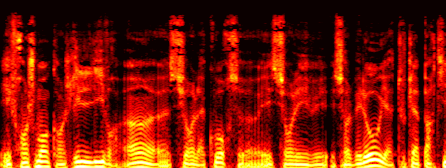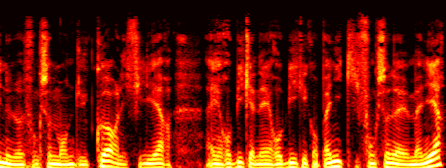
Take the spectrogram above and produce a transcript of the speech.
Et franchement, quand je lis le livre hein, euh, sur la course et sur les sur le vélo, il y a toute la partie de notre fonctionnement du corps, les filières aérobiques, anaérobiques et compagnie qui fonctionnent de la même manière.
